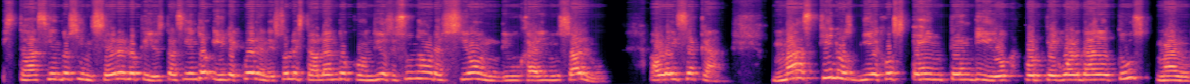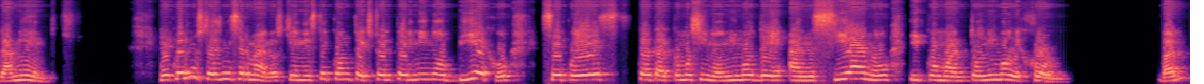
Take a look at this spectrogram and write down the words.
está siendo sincero lo que Dios está haciendo. Y recuerden, esto lo está hablando con Dios. Es una oración dibujada en un salmo. Ahora dice acá, más que los viejos he entendido porque he guardado tus mandamientos. Recuerden ustedes, mis hermanos, que en este contexto el término viejo se puede tratar como sinónimo de anciano y como antónimo de joven. ¿Vale?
